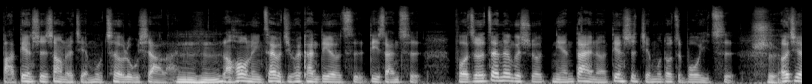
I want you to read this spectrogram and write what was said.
把电视上的节目侧录下来，嗯哼，然后呢，你才有机会看第二次、第三次。否则在那个时候年代呢，电视节目都只播一次。是，而且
